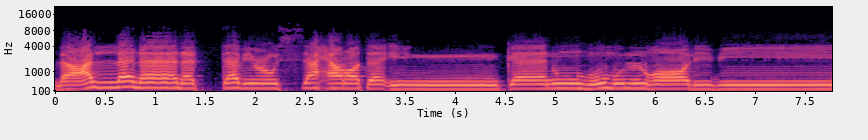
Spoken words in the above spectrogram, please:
لعلنا نتبع السحرة إن كانوا هم الغالبين.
